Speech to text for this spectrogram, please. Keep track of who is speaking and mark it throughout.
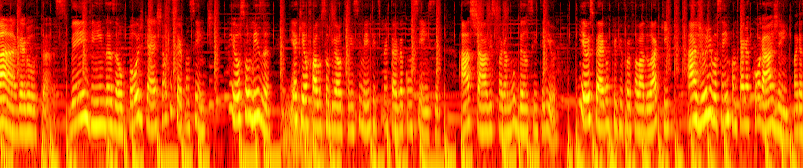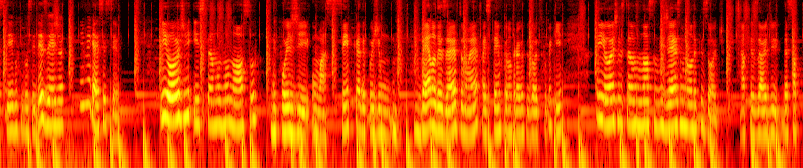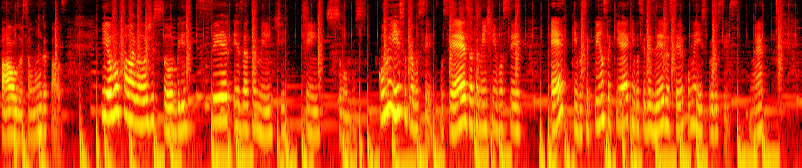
Speaker 1: Olá, garotas! Bem-vindas ao podcast Auto Ser Consciente. Eu sou Lisa, e aqui eu falo sobre autoconhecimento e despertar da consciência, as chaves para a mudança interior. E eu espero que o que foi falado aqui ajude você a encontrar a coragem para ser o que você deseja e merece ser. E hoje estamos no nosso, depois de uma seca, depois de um belo deserto, não é? Faz tempo que eu não trago episódios por aqui. E hoje estamos no nosso 29 episódio, apesar de, dessa pausa, essa longa pausa. E eu vou falar hoje sobre ser exatamente quem somos. Como é isso para você? Você é exatamente quem você é, quem você pensa que é, quem você deseja ser, como é isso para vocês, não é?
